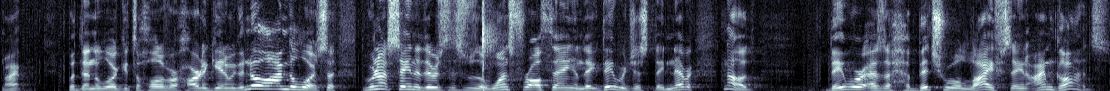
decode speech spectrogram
Right? But then the Lord gets a hold of our heart again, and we go, No, I'm the Lord. So we're not saying that was, this was a once for all thing, and they, they were just, they never, no. They were as a habitual life saying, I'm God's.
